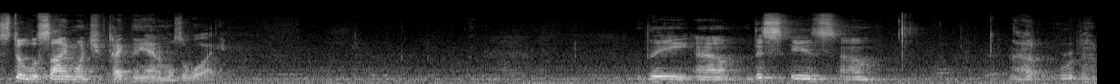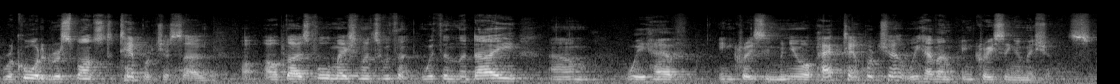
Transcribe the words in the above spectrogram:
still the same once you've taken the animals away? the, um, this is um, uh, re- recorded response to temperature. So of those four measurements within, within the day, um, we have increasing manure pack temperature, we have um, increasing emissions.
